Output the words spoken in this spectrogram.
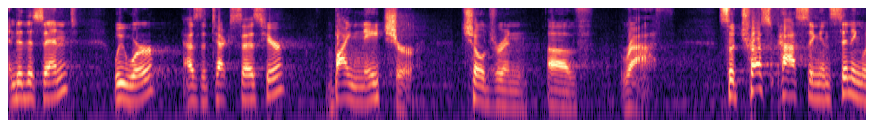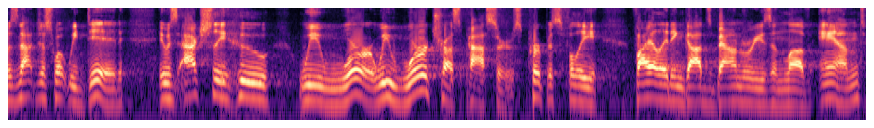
And to this end, we were, as the text says here, by nature children of wrath. So trespassing and sinning was not just what we did, it was actually who we were. We were trespassers, purposefully violating God's boundaries and love, and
